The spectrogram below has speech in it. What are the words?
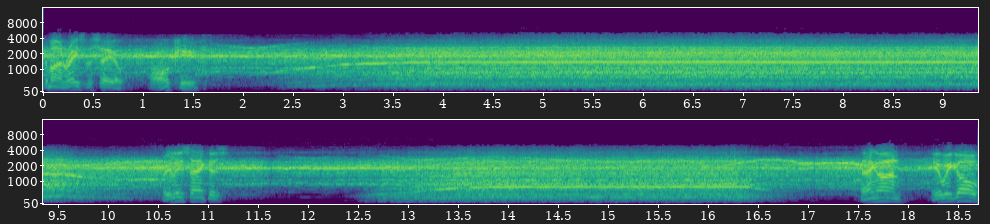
Come on, raise the sail. Okay. Release anchors. Hang on. Here we go.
